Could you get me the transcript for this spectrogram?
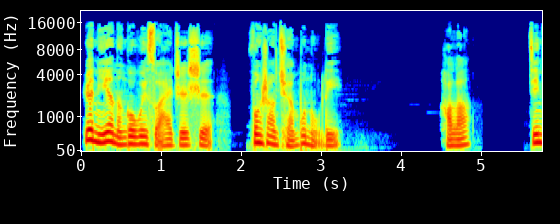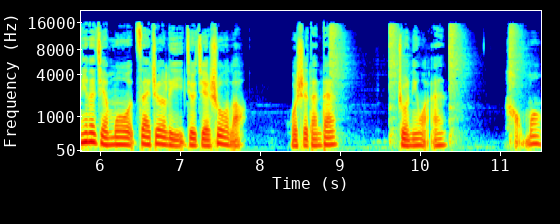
愿你也能够为所爱之事奉上全部努力。好了，今天的节目在这里就结束了。我是丹丹，祝你晚安，好梦。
